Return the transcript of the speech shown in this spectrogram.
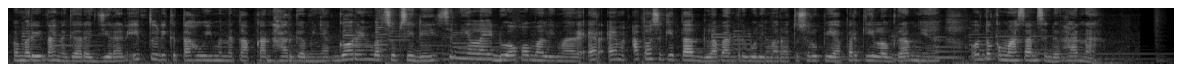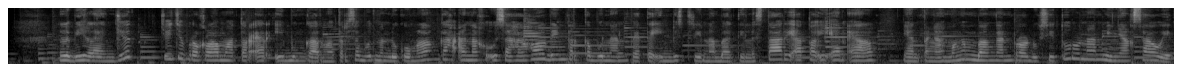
Pemerintah negara jiran itu diketahui menetapkan harga minyak goreng bersubsidi senilai 2,5 Rm atau sekitar Rp8.500 per kilogramnya untuk kemasan sederhana. Lebih lanjut, cucu proklamator RI Bung Karno tersebut mendukung langkah anak usaha holding perkebunan PT Industri Nabati Lestari atau INL yang tengah mengembangkan produksi turunan minyak sawit.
